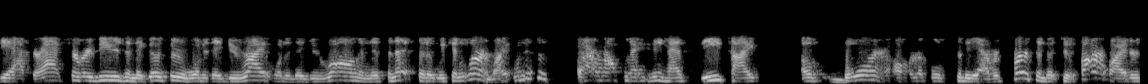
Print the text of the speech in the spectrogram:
the after action reviews and they go through what did they do right, what did they do wrong, and this and that so that we can learn, right? Well, this is Firehouse Magazine has these type of boring articles to the average person, but to firefighters,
